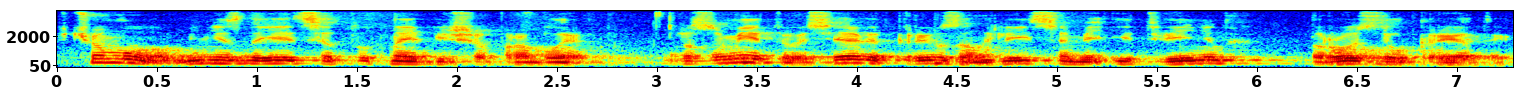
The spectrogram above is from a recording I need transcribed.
в чому, мені здається, тут найбільша проблема. Розумієте, ось я відкрив з англійцями і твінінг розділ креатив.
